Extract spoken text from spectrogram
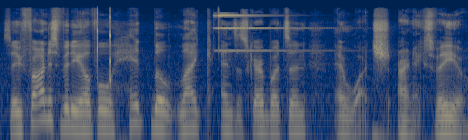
So if you found this video helpful, hit the like and subscribe button and watch our next video.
